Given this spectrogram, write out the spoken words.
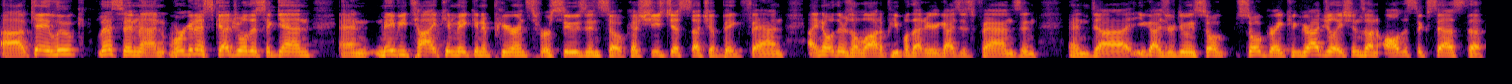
Uh, okay, Luke, listen, man, we're going to schedule this again and maybe Ty can make an appearance for Susan. So, cause she's just such a big fan. I know there's a lot of people that are your guys' fans and, and, uh, you guys are doing so, so great. Congratulations on all the success, the,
